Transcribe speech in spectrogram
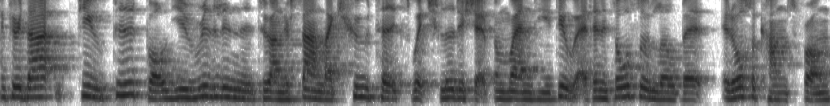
if you're that few people, you really need to understand like who takes which leadership and when do you do it. And it's also a little bit, it also comes from,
